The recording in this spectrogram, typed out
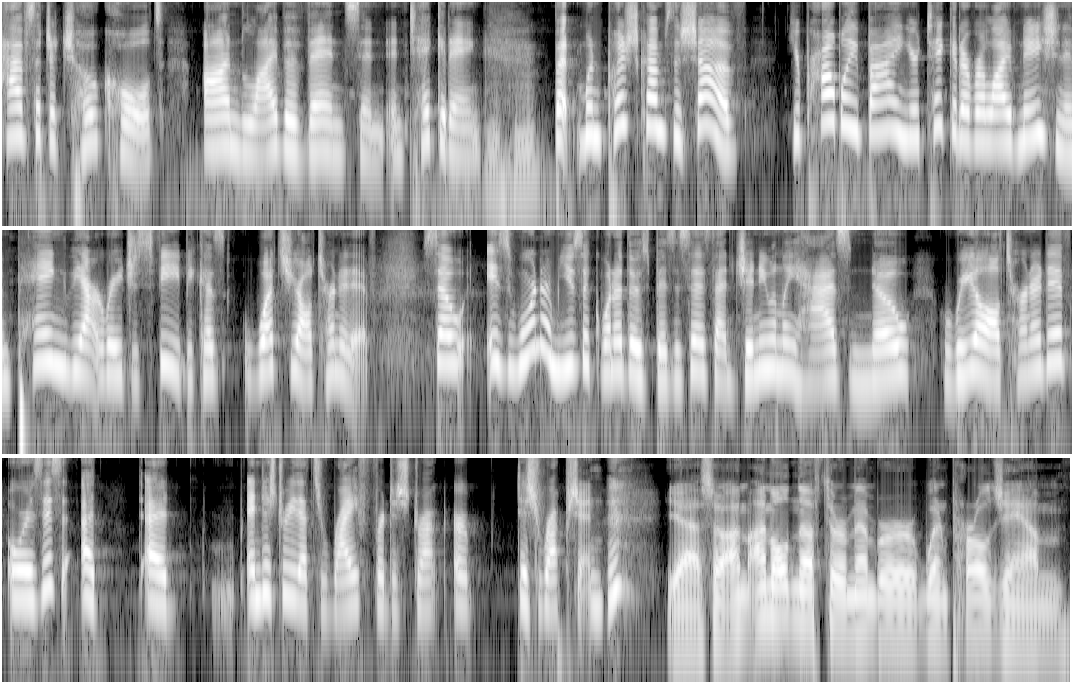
have such a chokehold on live events and, and ticketing. Mm-hmm. But when push comes to shove, you're probably buying your ticket over Live Nation and paying the outrageous fee because what's your alternative? So, is Warner Music one of those businesses that genuinely has no real alternative, or is this a, a industry that's rife for destruct or disruption? Yeah, so I'm I'm old enough to remember when Pearl Jam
